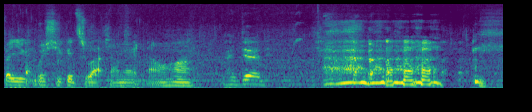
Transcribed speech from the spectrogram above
but you wish you could squat down right now, huh? I did.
